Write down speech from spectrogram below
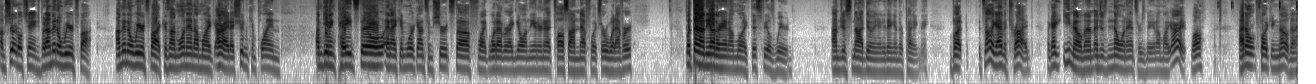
I'm sure it'll change, but I'm in a weird spot. I'm in a weird spot because on one end I'm like, all right, I shouldn't complain. I'm getting paid still, and I can work on some shirt stuff, like whatever. I can go on the internet, toss on Netflix or whatever. But then on the other hand, I'm like, this feels weird. I'm just not doing anything and they're paying me. But it's not like I haven't tried. Like I email them and just no one answers me, and I'm like, all right, well, I don't fucking know then.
